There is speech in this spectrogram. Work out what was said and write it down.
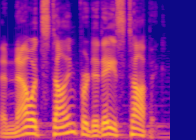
And now it's time for today's topic.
